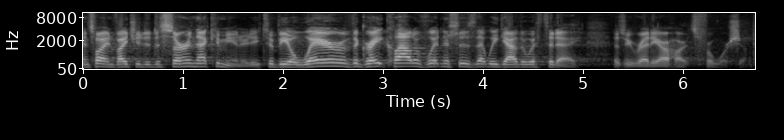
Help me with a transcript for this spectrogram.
And so I invite you to discern that community, to be aware of the great cloud of witnesses that we gather with today as we ready our hearts for worship.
